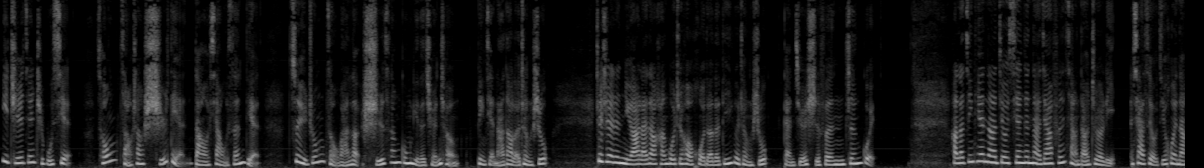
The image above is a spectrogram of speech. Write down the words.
一直坚持不懈，从早上十点到下午三点，最终走完了十三公里的全程，并且拿到了证书。这是女儿来到韩国之后获得的第一个证书，感觉十分珍贵。好了，今天呢就先跟大家分享到这里。下次有机会呢，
